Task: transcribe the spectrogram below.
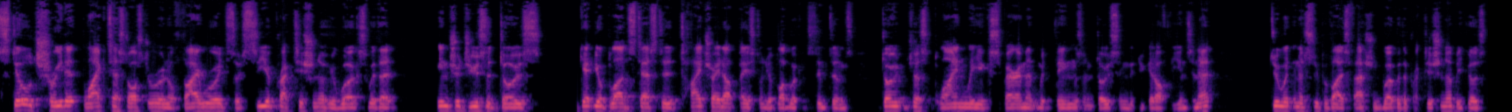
still treat it like testosterone or thyroid. So see a practitioner who works with it, introduce a dose, get your bloods tested, titrate up based on your blood work and symptoms. Don't just blindly experiment with things and dosing that you get off the internet. Do it in a supervised fashion, work with a practitioner because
